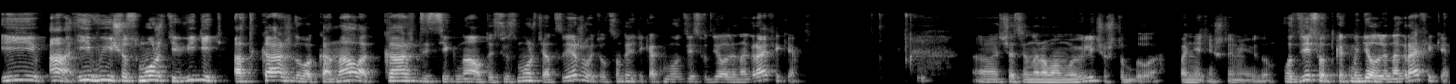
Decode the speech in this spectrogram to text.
и, а, и вы еще сможете видеть от каждого канала каждый сигнал. То есть вы сможете отслеживать. Вот смотрите, как мы вот здесь вот делали на графике. Сейчас я, наверное, вам увеличу, чтобы было понятнее, что я имею в виду. Вот здесь вот, как мы делали на графике,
